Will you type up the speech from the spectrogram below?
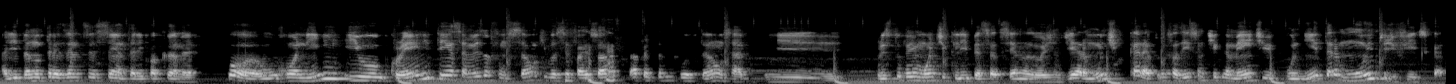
ali dando 360 ali com a câmera pô, o Ronin e o Crane tem essa mesma função que você faz só apertando o botão, sabe? E por isso tu vê um monte de clipe essas cenas hoje em dia. Era muito. Cara, pra fazer isso antigamente bonito era muito difícil, cara.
